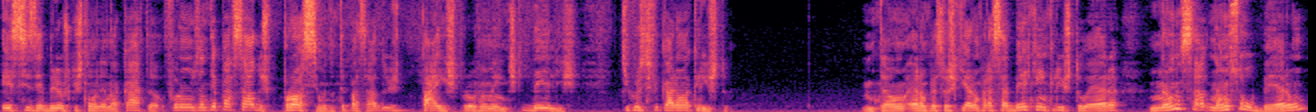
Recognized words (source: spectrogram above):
esses hebreus que estão lendo a carta foram os antepassados próximos, antepassados pais, provavelmente, deles, que crucificaram a Cristo. Então, eram pessoas que eram para saber quem Cristo era, não, não souberam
